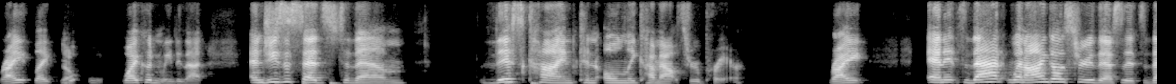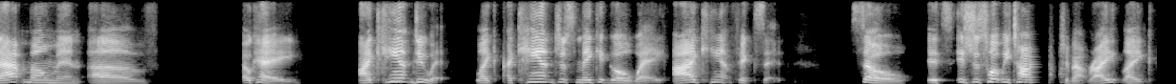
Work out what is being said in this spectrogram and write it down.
Right? Like, Yeah. wh- why couldn't we do that? And Jesus says to them, this kind can only come out through prayer. Right? And it's that when I go through this, it's that moment of okay, I can't do it. Like I can't just make it go away. I can't fix it. So it's it's just what we talked about, right? Like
